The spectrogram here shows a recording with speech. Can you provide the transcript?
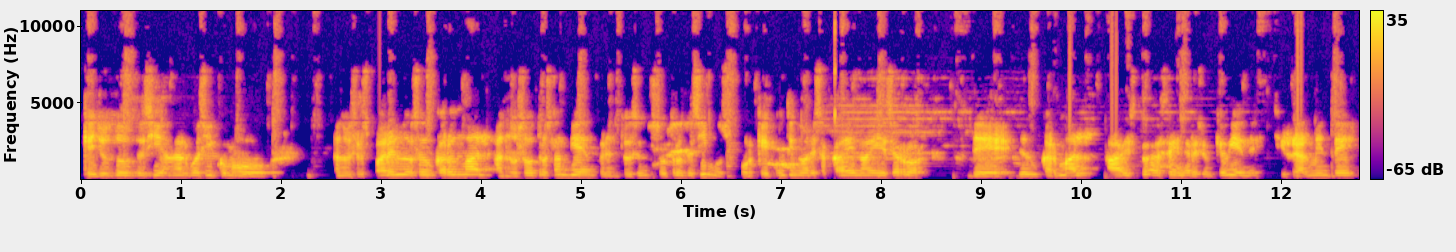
que ellos dos decían algo así como a nuestros padres los educaron mal, a nosotros también, pero entonces nosotros decimos, ¿por qué continuar esa cadena y ese error de, de educar mal a, esto, a esta generación que viene si realmente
